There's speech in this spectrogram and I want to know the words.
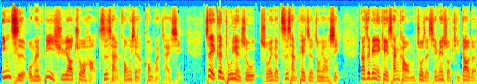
因此，我们必须要做好资产风险的控管才行。这也更凸显出所谓的资产配置的重要性。那这边也可以参考我们作者前面所提到的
